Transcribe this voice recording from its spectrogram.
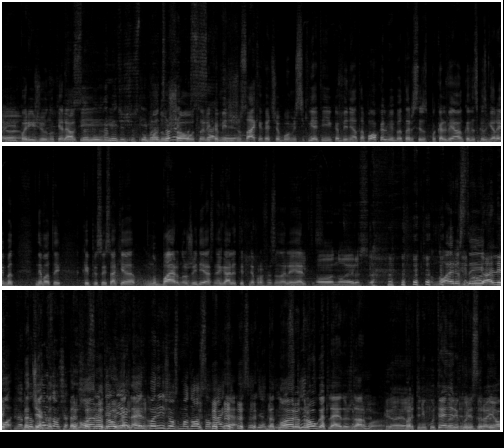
Jo. į Paryžių nukeliauti į, į, į madų šou. Salikamidžičius sakė, kad čia buvom įsikvieti į kabinetą pokalbį, bet tarsi jis pakalbėjom, kad viskas gerai, bet ne va tai, kaip jisai sakė, nu, Bayerno žaidėjas negali taip neprofesionaliai elgtis. O Noiris? Noiris tai... Gali. Nu, bet, žiūrėk, bet, bet Noirio draugą Ir atleido. Paryžiaus mados savaitę. Bet Noirio draugą atleido iš darbo. Jo, jo. Vartininkų trenerį, kuris yra jo,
